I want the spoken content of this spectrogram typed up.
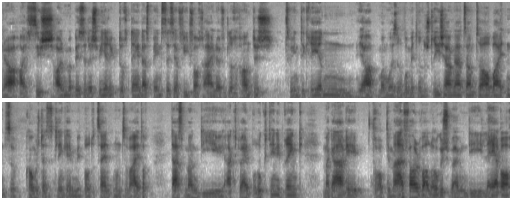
Ja, es ist allem ein bisschen schwierig, durch den, dass bei uns das ja vielfach auch in öffentlicher Hand ist, zu integrieren. Ja, man muss irgendwo mit der Industrie schauen, auch zusammenzuarbeiten, so komisch, dass es klingt, eben mit Produzenten und so weiter. Dass man die aktuellen Produkte hinbringt, Magari, der Optimalfall war logisch, wenn die Lehrer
